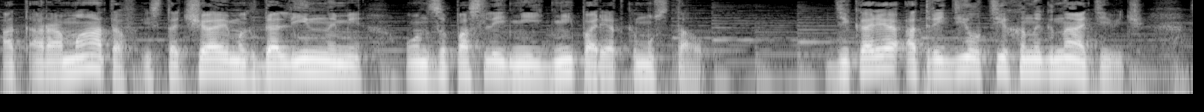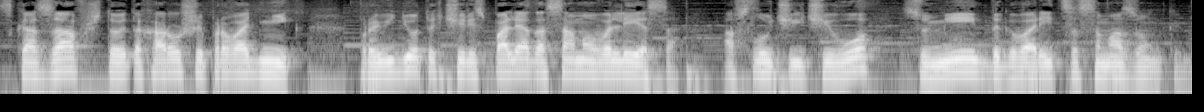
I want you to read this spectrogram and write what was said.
От ароматов, источаемых долинными, он за последние дни порядком устал. Дикаря отрядил Тихон Игнатьевич, сказав, что это хороший проводник, проведет их через поля до самого леса, а в случае чего сумеет договориться с амазонками.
